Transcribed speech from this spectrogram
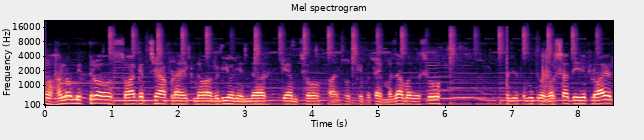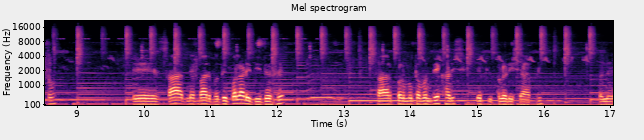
તો હલો મિત્રો, સ્વાગત છે આપણા એક નવા વિડીયોની અંદર. કેમ છો? આઈ હોપ કે બધા મજામાં જશો હશો. આજે તો મિત્રો, વરસાદી એટલો આવ્યો હતો એ સાર ને બાર બધું પલાળી દીધું છે. સાર પણ હું તમને દેખાડીશ, એટલી પલળી છે આપણી. અને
